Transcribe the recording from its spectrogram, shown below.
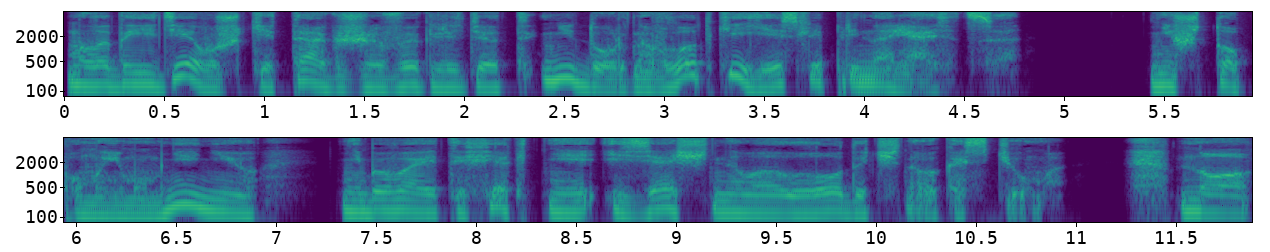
Молодые девушки также выглядят недурно в лодке, если принарядятся. Ничто, по моему мнению, не бывает эффектнее изящного лодочного костюма. Но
